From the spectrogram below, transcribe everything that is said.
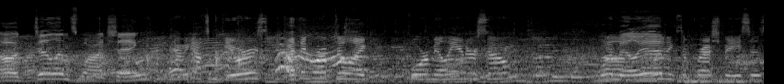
Oh, Dylan's watching. Yeah, we got some viewers. I think we're up to like four million or so. Four um, million. Um, some fresh faces.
